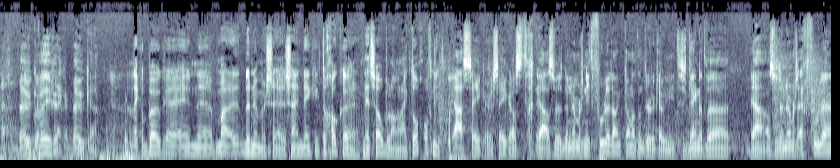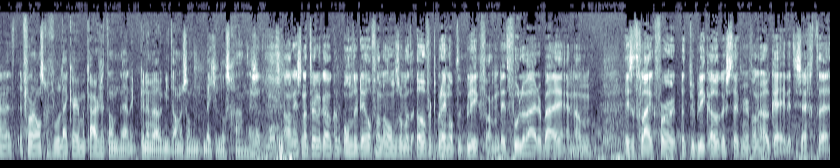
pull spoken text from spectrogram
Echt beuken. Bewegen. Lekker beuken. Lekker beuken. En, eh, maar de nummers eh, zijn denk ik toch ook eh, net zo belangrijk, toch? Of niet? Ja, zeker. zeker. Als, het, ja, als we de nummers niet voelen, dan kan dat natuurlijk ook niet. Dus ik denk dat we, ja, als we de nummers echt voelen en het voor ons gevoel lekker in elkaar zitten, dan, ja, dan kunnen we ook niet anders dan een beetje losgaan. En Dus. het losgaan is natuurlijk ook een onderdeel van ons om het over te brengen op het publiek. Van dit voelen wij erbij. En dan is het gelijk voor het publiek ook een stuk meer van oké, dit is echt eh,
